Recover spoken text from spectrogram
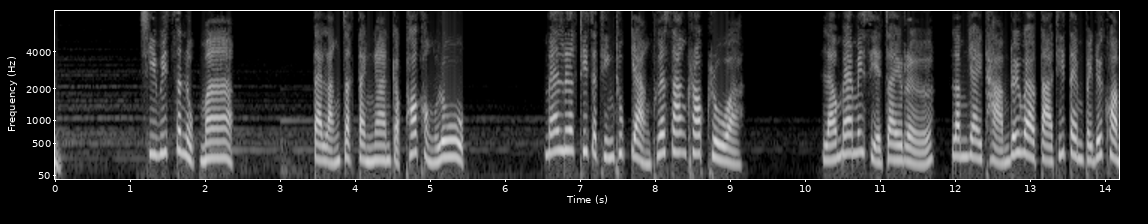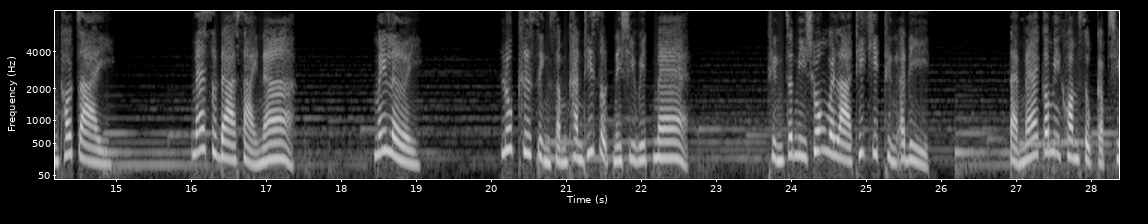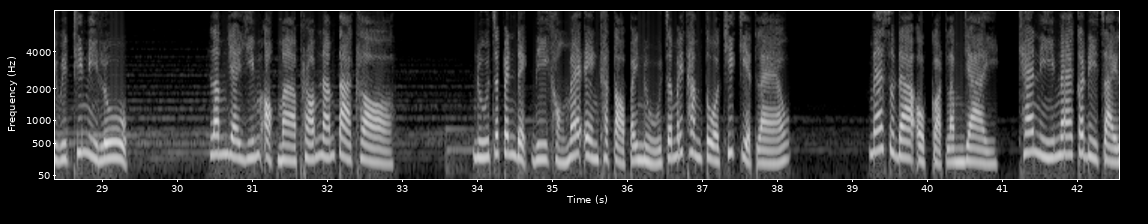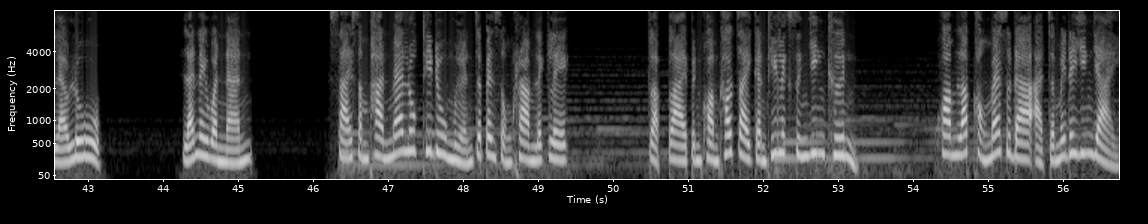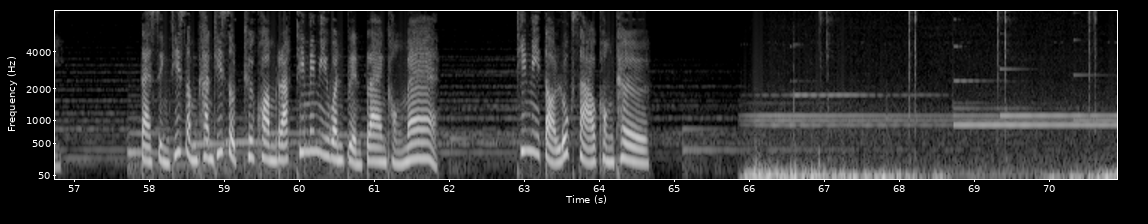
ๆ ชีวิตสนุกมาก แต่หลังจากแต่งงานกับพ่อของลูก แม่เลือกที่จะทิ้งทุกอย่างเพื่อสร้างครอบครัว แล้วแม่ไม่เสียใจเหรอลำไยถามด้วยแววตาที่เต็มไปด้วยความเข้าใจ แม่สุดาสายหน้า ไม่เลย ลูกคือสิ่งสำคัญที่สุดในชีวิตแม่ ถึงจะมีช่วงเวลาที่คิดถึงอดีต แต่แม่ก็มีความสุขกับชีวิตที่มีลูก ลำไยยิ้มออกมาพร้อมน้ำตาคลอ หนูจะเป็นเด็กดีของแม่เองค่ะต่อไปหนูจะไม่ทำตัวขี้เกียจแล้ว แม่สุดาอบกอดลำไย แค่นี้แม่ก็ดีใจแล้วลูก และในวันนั้น สายสัมพันธ์แม่ลูกที่ดูเหมือนจะเป็นสงครามเล็กๆ กลับกลายเป็นความเข้าใจกันที่ลึกซึ้งยิ่งขึ้น ความลับของแม่สุดาอาจจะไม่ได้ยิ่งใหญ่ แต่สิ่งที่สำคัญที่สุดคือความรักที่ไม่มีวันเปลี่ยนแปลงของแม่ ที่มีต่อลูกสาวของเธอ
